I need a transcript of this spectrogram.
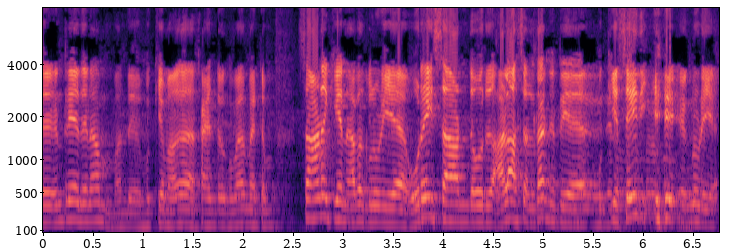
இந்த இன்றைய தினம் வந்து முக்கியமாக கயந்திரகுமார் மற்றும் சாணக்கியன் அவர்களுடைய உரை சார்ந்த ஒரு அலாசல் தான் இன்றைய முக்கிய செய்தி. எங்களுடைய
